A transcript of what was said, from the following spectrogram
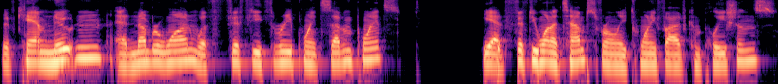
we have Cam Newton at number one with 53.7 points. He had 51 attempts for only 25 completions,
